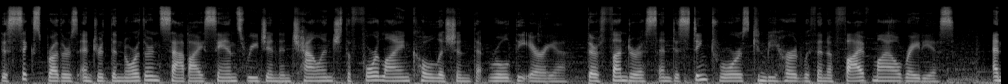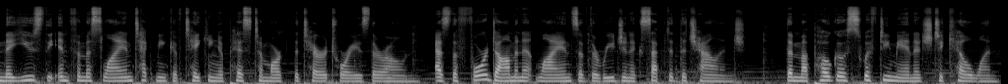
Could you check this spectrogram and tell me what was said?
The six brothers entered the northern Sabi Sands region and challenged the four-lion coalition that ruled the area. Their thunderous and distinct roars can be heard within a five-mile radius, and they used the infamous lion technique of taking a piss to mark the territory as their own. As the four dominant lions of the region accepted the challenge, the Mapogo Swifty managed to kill one,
